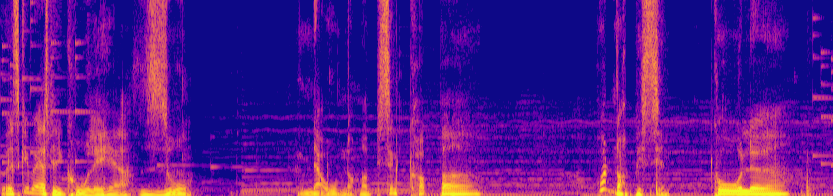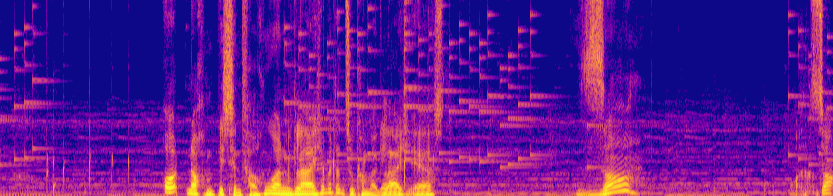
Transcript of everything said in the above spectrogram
So, jetzt geben wir erstmal die Kohle her. So. Da oben nochmal ein bisschen Kopper. Und noch ein bisschen Kohle. Und noch ein bisschen verhungern gleich, aber dazu kommen wir gleich erst. So. Und so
